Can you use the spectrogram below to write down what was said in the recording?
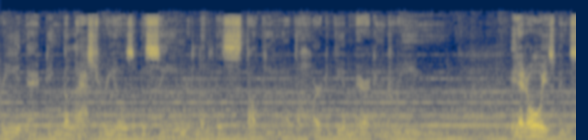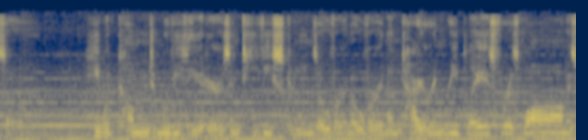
reenacting the last reels of the same relentless stalking of the heart of the American dream. It had always been so. He would come to movie theaters and TV screens over and over in untiring replays for as long as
